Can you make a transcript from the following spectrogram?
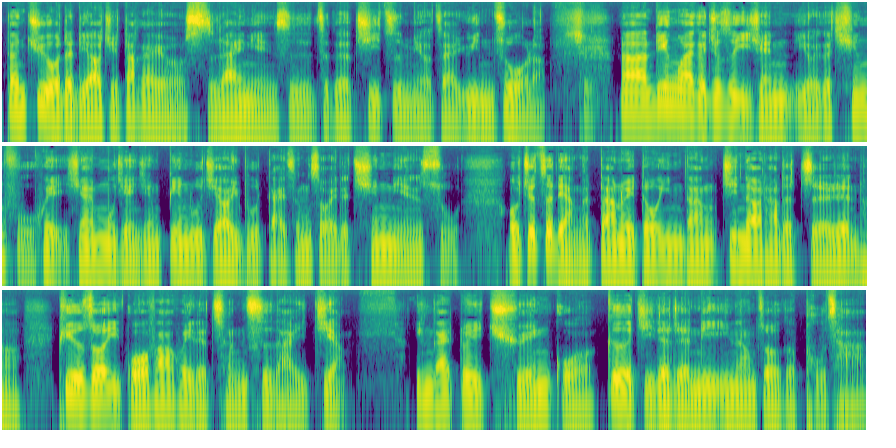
但据我的了解，大概有十来年是这个机制没有在运作了。是。那另外一个就是以前有一个青辅会，现在目前已经并入教育部，改成所谓的青年署。我觉得这两个单位都应当尽到他的责任哈。譬如说，以国发会的层次来讲。应该对全国各级的人力应当做个普查。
